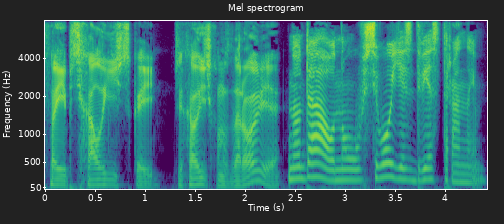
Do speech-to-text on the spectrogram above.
твоей психологической психологическом здоровье. Ну да, но у всего есть две стороны.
